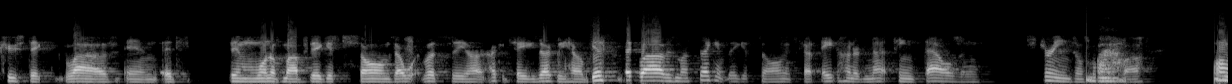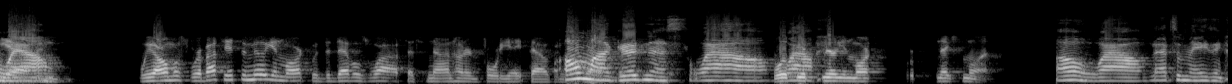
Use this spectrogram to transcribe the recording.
acoustic live, and it's been one of my biggest songs. I, let's see, I, I can tell you exactly how. Yesterday Live is my second biggest song. It's got 819,000 streams on Wow. Spotify. Oh Yeah, wow! We almost we're about to hit the million mark with The Devil's Wife. That's 948,000. Oh my goodness! Wow! We'll wow! hit the million mark next month. Oh, wow. That's amazing.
